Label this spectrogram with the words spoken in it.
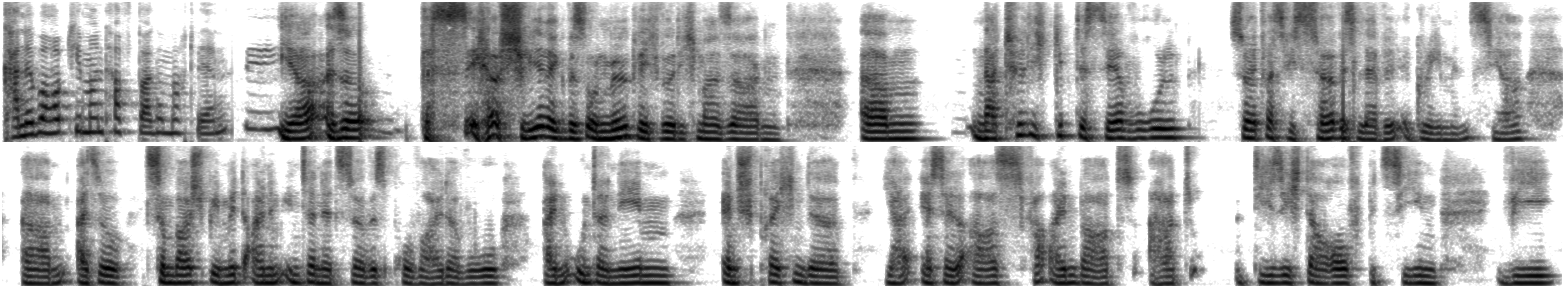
Kann überhaupt jemand haftbar gemacht werden? Ja, also das ist eher schwierig bis unmöglich, würde ich mal sagen. Ähm, natürlich gibt es sehr wohl so etwas wie Service Level Agreements, ja. Ähm, also zum Beispiel mit einem Internet Service Provider, wo ein Unternehmen entsprechende ja, SLAs vereinbart hat, die sich darauf beziehen, wie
